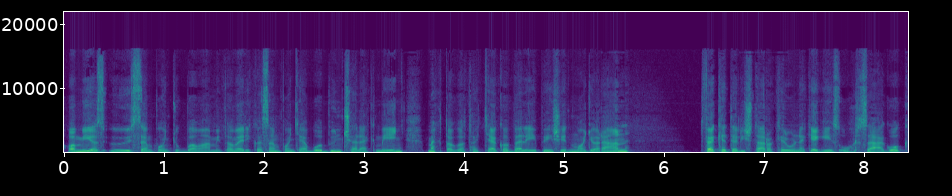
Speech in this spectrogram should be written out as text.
ami az ő szempontjukban már, mint Amerika szempontjából bűncselekmény, megtagadhatják a belépését magyarán, fekete listára kerülnek egész országok,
